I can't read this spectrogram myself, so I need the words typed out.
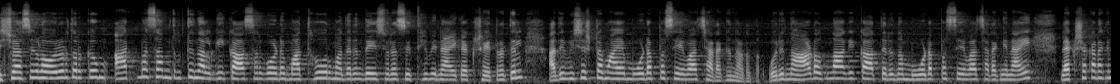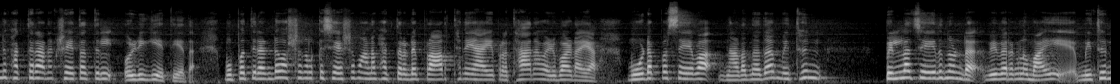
വിശ്വാസികൾ ഓരോരുത്തർക്കും ആത്മസംതൃപ്തി നൽകി കാസർഗോഡ് മധൂർ മദനന്തേശ്വര സിദ്ധിവിനായക ക്ഷേത്രത്തിൽ അതിവിശിഷ്ടമായ മൂടപ്പ സേവാ ചടങ്ങ് നടന്നു. ഒരു നാടൊന്നാകെ കാത്തിരുന്ന മൂടപ്പ സേവാ ചടങ്ങിനായി ലക്ഷക്കണക്കിന് ഭക്തരാണ് ക്ഷേത്രത്തിൽ ഒഴുകിയെത്തിയത്. മുപ്പത്തിരണ്ട് വർഷങ്ങൾക്ക് ശേഷമാണ് ഭക്തരുടെ പ്രാർത്ഥനയായ പ്രധാന വഴിപാടായ മൂടപ്പ സേവ നടന്നത്. മിഥുൻ പിള്ള ചേരുന്നുണ്ട് വിവരങ്ങളുമായി. മിഥുൻ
